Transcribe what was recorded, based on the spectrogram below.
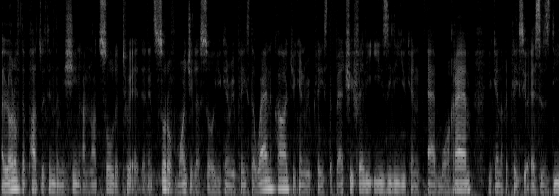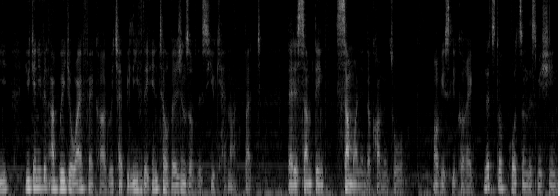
a lot of the parts within the machine are not soldered to it and it's sort of modular so you can replace the WAN card, you can replace the battery fairly easily, you can add more RAM, you can replace your SSD, you can even upgrade your Wi-Fi card which I believe the Intel versions of this you cannot but that is something someone in the comments will obviously correct. Let's talk ports on this machine.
